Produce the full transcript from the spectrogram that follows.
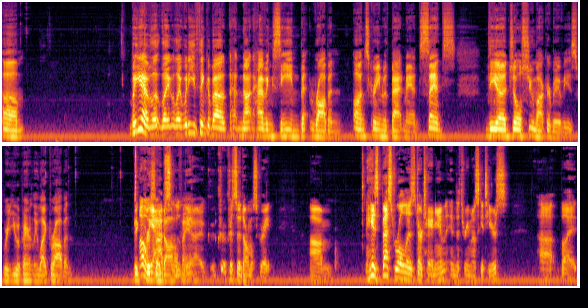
um, but yeah, like like, what do you think about not having seen Robin on screen with Batman since the uh, Joel Schumacher movies, where you apparently liked Robin? Big Oh Chris yeah, O'Donnell absolutely. fan. Yeah. Chris O'Donnell's great. Um, his best role is D'Artagnan in the Three Musketeers. Uh, but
